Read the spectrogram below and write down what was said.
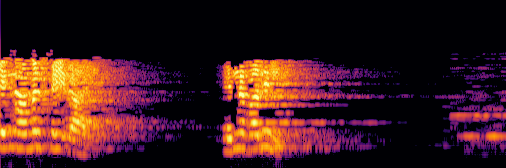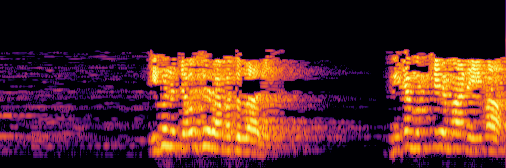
என்ன அமல் செய்தார் என்ன பதில்? இவனு ஜவுசர் அமத்துள்ளாரு மிக முக்கியமான இமாம்.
